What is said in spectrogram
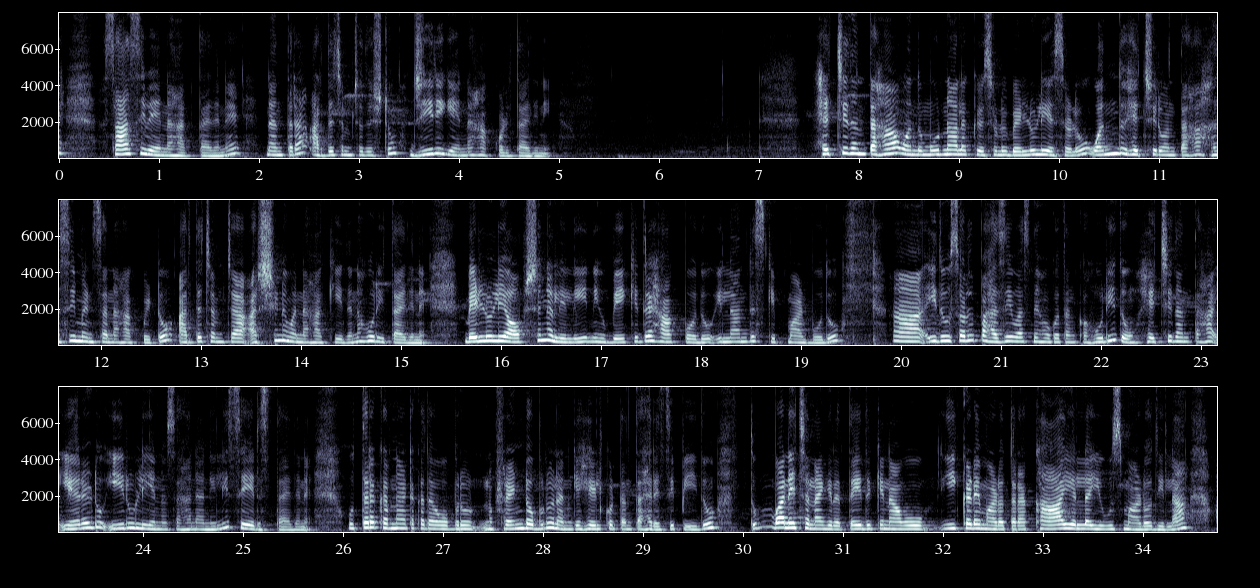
ಸಾಸಿವೆಯನ್ನು ಹಾಕ್ತಾ ಇದ್ದೇನೆ. ನಂತರ ಅರ್ಧ ಚಮಚದಷ್ಟು ಜೀರಿಗೆಯನ್ನು ಹಾಕ್ಕೊಳ್ತಾ ಇದ್ದೀನಿ. ಹೆಚ್ಚಿದಂತಹ ಒಂದು ಮೂರ್ನಾಲ್ಕು ಎಸಳು, ಬೆಳ್ಳುಳ್ಳಿ ಎಸಳು, ಒಂದು ಹೆಚ್ಚಿರುವಂತಹ ಹಸಿಮೆಣಸನ್ನು ಹಾಕಿಬಿಟ್ಟು ಅರ್ಧ ಚಮಚ ಅರಿಶಿಣವನ್ನು ಹಾಕಿ ಇದನ್ನು ಹುರಿತಾ ಇದ್ದೀನಿ. ಬೆಳ್ಳುಳ್ಳಿ ಆಪ್ಷನಲ್ಲಿ ಇಲ್ಲಿ ನೀವು ಬೇಕಿದ್ದರೆ ಹಾಕ್ಬೋದು, ಇಲ್ಲಾಂದರೆ ಸ್ಕಿಪ್ ಮಾಡ್ಬೋದು. ಇದು ಸ್ವಲ್ಪ ಹಸಿ ವಾಸನೆ ಹೋಗೋ ತನಕ ಹುರಿದು ಹೆಚ್ಚಿದಂತಹ ಎರಡು ಈರುಳ್ಳಿಯನ್ನು ಸಹ ನಾನಿಲ್ಲಿ ಸೇರಿಸ್ತಾ ಇದ್ದೇನೆ. ಉತ್ತರ ಕರ್ನಾಟಕದ ಒಬ್ಬರು ಫ್ರೆಂಡ್ ಒಬ್ಬರು ನನಗೆ ಹೇಳ್ಕೊಟ್ಟಂತಹ ರೆಸಿಪಿ ಇದು. ತುಂಬಾ ಚೆನ್ನಾಗಿರುತ್ತೆ. ಇದಕ್ಕೆ ನಾವು ಈ ಕಡೆ ಮಾಡೋ ಥರ ಕಾಯೆಲ್ಲ ಯೂಸ್ ಮಾಡೋದಿಲ್ಲ.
